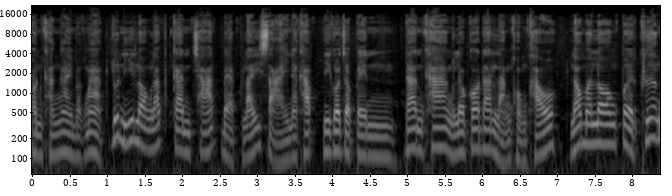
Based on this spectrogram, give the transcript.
ค่อนข้างง่ายมากๆ รุ่นนี้รองรับการชาร์จแบบไร้สายนะครับ นี่ก็จะเป็นด้านข้างแล้วก็ด้านหลังของเขา เรามาลองเปิดเครื่อง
